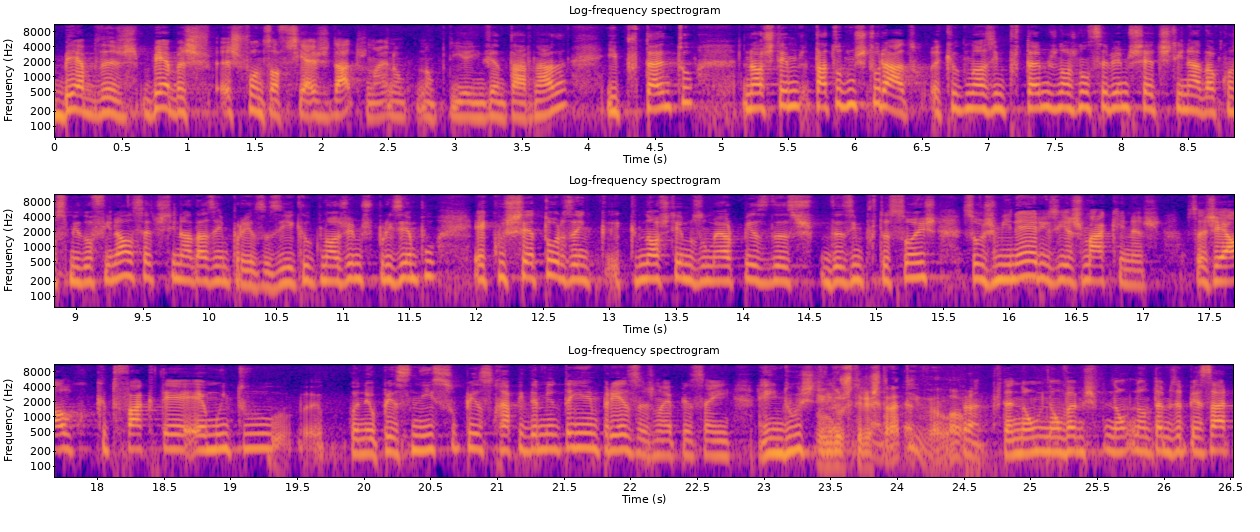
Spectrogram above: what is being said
bebe, das, bebe as, as fontes oficiais de dados, não, é? não, não podia inventar nada. E, portanto, nós temos, está tudo misturado. Aquilo que nós importamos, nós não sabemos se é destinado ao consumidor final ou se é destinado às empresas. E aquilo que nós nós vemos, por exemplo, é que os setores em que nós temos o maior peso das, das importações são os minérios e as máquinas. Ou seja, é algo que de facto é, é muito. Quando eu penso nisso, penso rapidamente em empresas, não é? Penso em, em indústria. Indústria extrativa, logo. Pronto, portanto, não, não, vamos, não, não estamos a pensar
